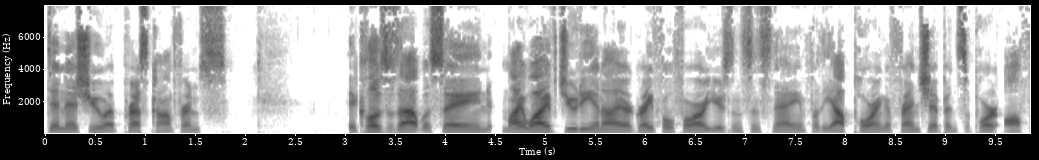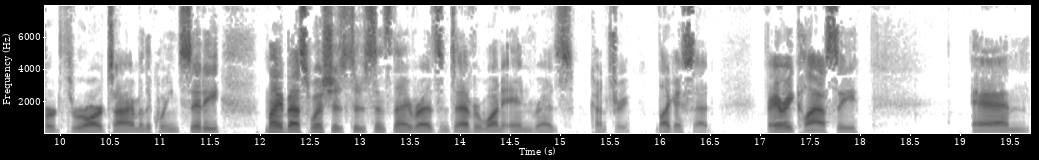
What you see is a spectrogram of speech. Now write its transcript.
Didn't issue a press conference. It closes out with saying, My wife Judy and I are grateful for our years in Cincinnati and for the outpouring of friendship and support offered through our time in the Queen City. My best wishes to the Cincinnati Reds and to everyone in Reds country. Like I said, very classy. And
